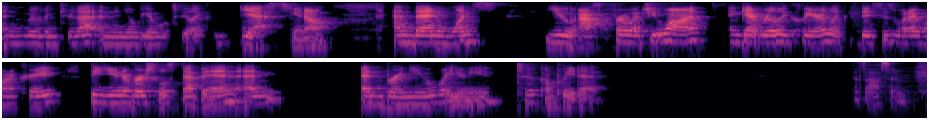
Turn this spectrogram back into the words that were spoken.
And moving through that and then you'll be able to be like yes you know? And then once you ask for what you want and get really clear like this is what i want to create the universe will step in and and bring you what you need to complete it. That's awesome.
